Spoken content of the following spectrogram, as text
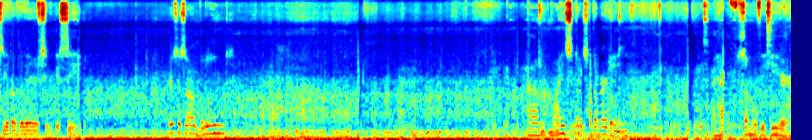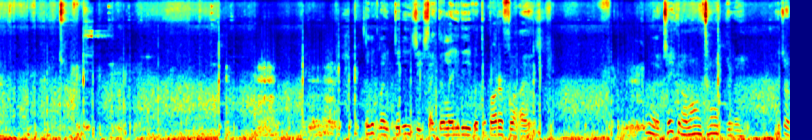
See it over there, so you can see. This is all bloomed. Um, mine's still starting. I have some over here. They look like daisies, like the lady with the butterflies. Oh, they're taking a long time to. These are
